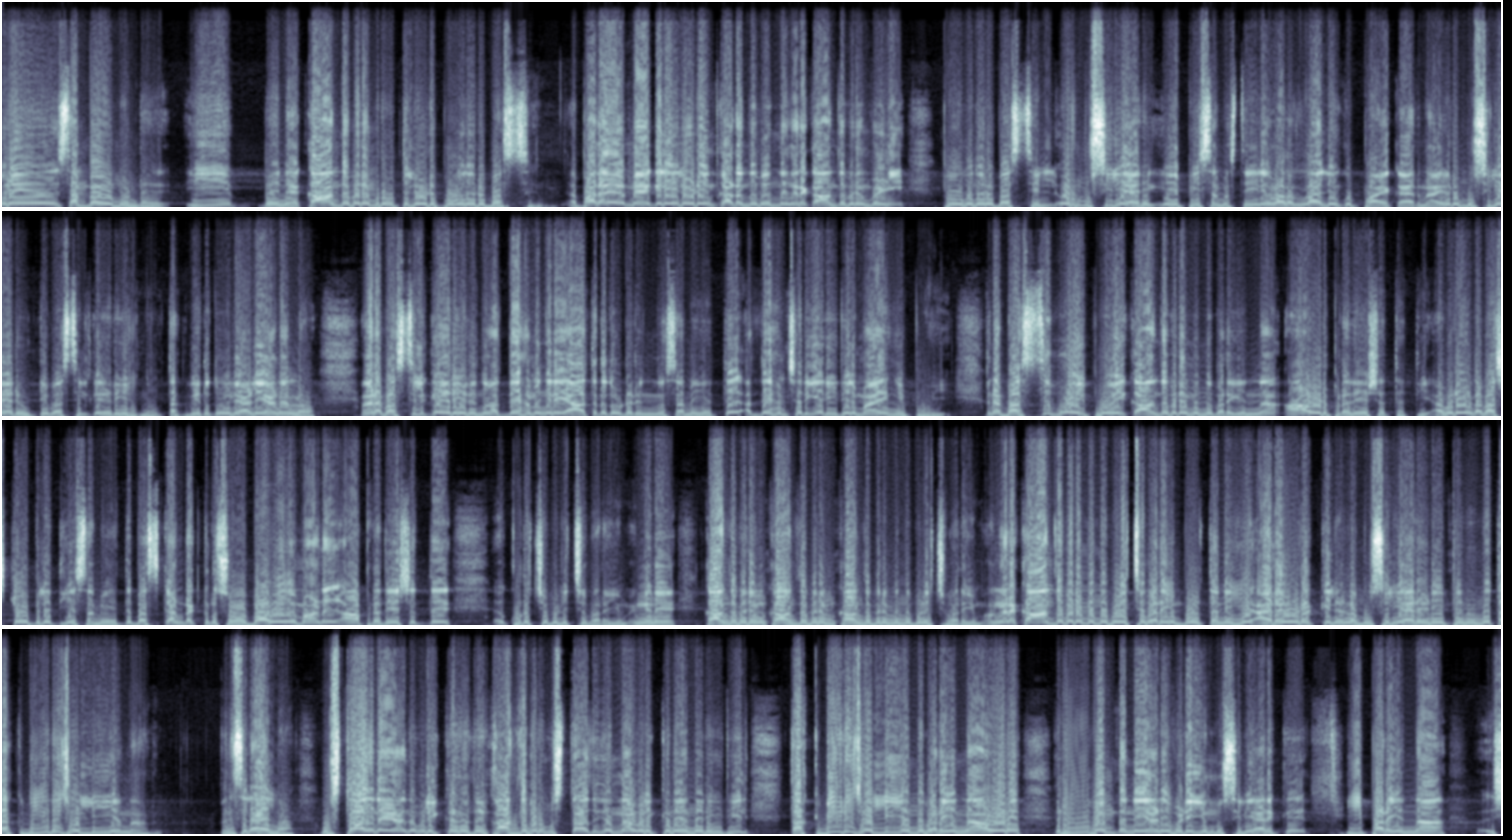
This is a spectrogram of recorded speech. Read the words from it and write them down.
ഒരു സംഭവമുണ്ട്. ഈ പിന്നെ കാന്തപുരം റൂട്ടിലൂടെ പോകുന്ന ഒരു ബസ്. പല മേഖലയിലൂടെയും കടന്നു വന്ന് ഇങ്ങനെ കാന്തപുരം വഴി പോകുന്ന ഒരു ബസ്സിൽ ഒരു മുസ്ലിയാർ എ പി സമസ്തയിൽ വളർന്നാലി കുപ്പായക്കാരനായ ഒരു മുസ്ലിയാർ കുട്ടി ബസ്സിൽ കയറിയിരുന്നു. തക്വീർ തൊഴിലാളിയാണല്ലോ. അങ്ങനെ ബസ്സിൽ കയറിയിരുന്നു. അദ്ദേഹം ഇങ്ങനെ യാത്ര തുടരുന്ന സമയത്ത് അദ്ദേഹം ചെറിയ രീതിയിൽ മയങ്ങിപ്പോയി. അങ്ങനെ ബസ് പോയി പോയി കാന്തപുരം എന്ന് പറയുന്ന ആ ഒരു പ്രദേശത്തെത്തി. അവിടെയുള്ള ബസ് സ്റ്റോപ്പിലെത്തിയ സമയത്ത് ബസ് കണ്ടക്ടർ സ്വാഭാവികമാണ് ആ പ്രദേശത്തെ കുറിച്ച് വിളിച്ചു പറയും. എങ്ങനെ കാന്തപുരം കാന്തപുരം കാന്തപുരം എന്ന് വിളിച്ചു പറയും. അങ്ങനെ കാന്തപുരം എന്ന് വിളിച്ചു പറയുമ്പോൾ തന്നെ ഈ അരയുറക്കിലുള്ള മുസ്ലിയാർ എണീറ്റ് നിന്ന് തക്ബീർ ചൊല്ലി എന്നാണ്. മനസ്സിലായല്ലോ? ഉസ്താദിനെയാണ് വിളിക്കുന്നത്. കാന്തപുരം ഉസ്താദ് എന്നാ വിളിക്കുന്നത് എന്ന രീതിയിൽ തക്ബീർ ചൊല്ലി എന്ന് പറയുന്ന ആ ഒരു രൂപം തന്നെയാണ് ഇവിടെയും മുസ്ലിയാർക്ക് ഈ പറയുന്ന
